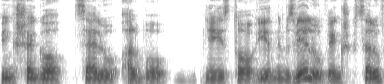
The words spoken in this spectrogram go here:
większego celu, albo nie jest to jednym z wielu większych celów,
